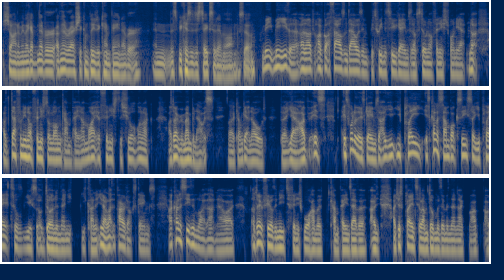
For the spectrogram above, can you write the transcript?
Shaun. I mean like I've never I've never actually completed a campaign ever. And it's because it just takes so damn long. So Me, me either. And I've I've got a thousand hours in between the two games, and I've still not finished one yet. No, I've definitely not finished a long campaign. I might have finished the short one. I I don't remember now. It's like I'm getting old. But yeah, I've, it's it's one of those games that you, you play. It's kind of sandboxy, so you play it till you're sort of done, and then you, you kind of you know like the Paradox games. I kind of see them like that now. I, I don't feel the need to finish Warhammer campaigns ever. I I just play until I'm done with them, and then I I, I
